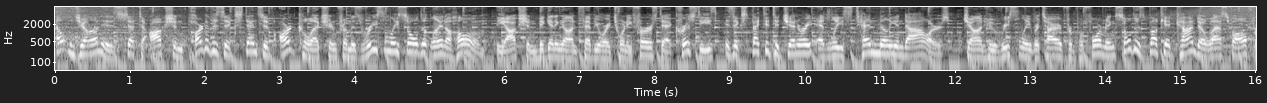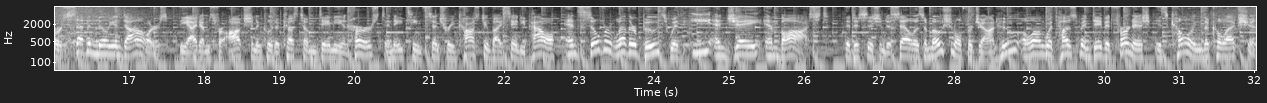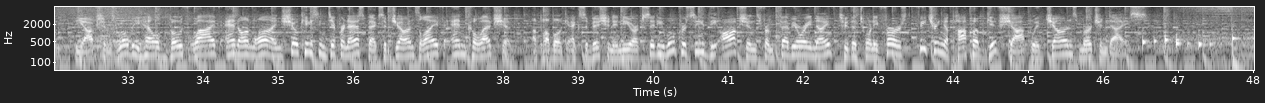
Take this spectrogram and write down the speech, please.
Elton John is set to auction part of his extensive art collection from his recently sold Atlanta home. The auction, beginning on February 21st at Christie's, is expected to generate at least $10 million. John, who recently retired from performing, sold his Buckhead condo last fall for $7 million. The items for auction include a custom Damien Hirst, an 18th century costume by Sandy Powell, and silver leather boots with E and J embossed. The decision to sell is emotional for John, who, along with husband David Furnish, is culling the collection. The auctions will be held both live and online, showcasing different aspects of John's life and collection. A public exhibition in New York City will precede the auctions from February 9th to the 21st, featuring a pop up gift shop with John's merchandise.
